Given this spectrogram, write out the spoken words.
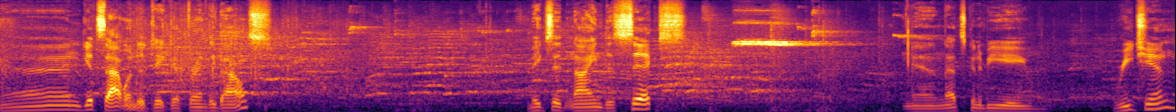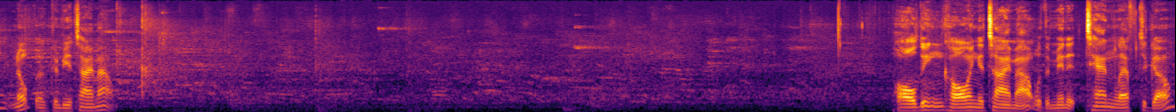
And gets that one to take a friendly bounce. Makes it nine to six. And that's going to be a reach in. Nope, it's going to be a timeout. Paulding calling a timeout with a minute 10 left to go.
